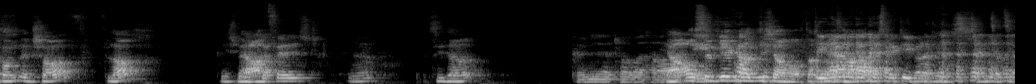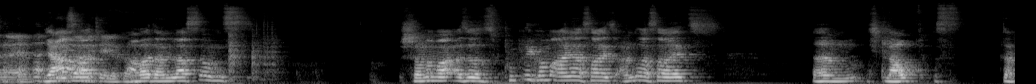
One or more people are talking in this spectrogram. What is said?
kommt nicht scharf, flach, Nicht mehr Ja. abgefälscht. Ja. zieht er. Könnte der Torwart haben. Ja, aus die- dem die Weg kann Kam- nicht aber auf der Die. Kameraperspektive natürlich sensationell. Ja, aber, aber dann lasst uns schon nochmal, also das Publikum einerseits, andererseits, ähm, ich glaube, da,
